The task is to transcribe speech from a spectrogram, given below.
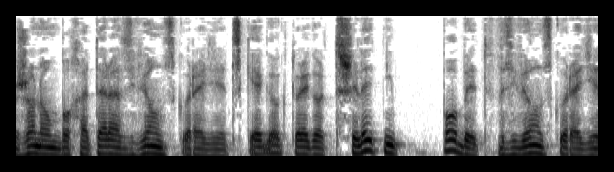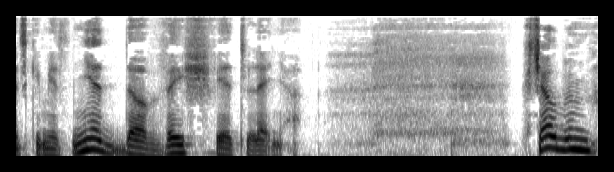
żoną bohatera Związku Radzieckiego, którego trzyletni pobyt w Związku Radzieckim jest nie do wyświetlenia. Chciałbym,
